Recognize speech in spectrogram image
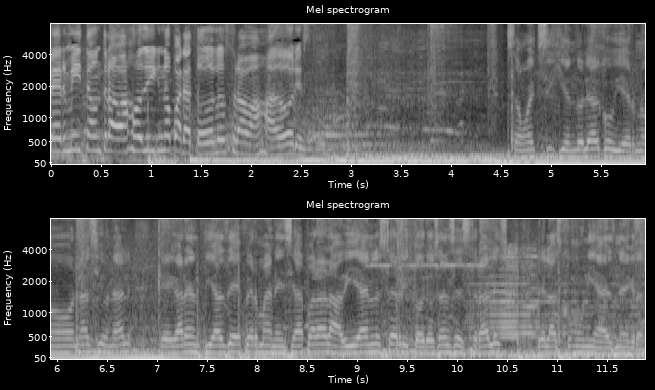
permita un trabajo digno para todos los trabajadores. Estamos exigiéndole al gobierno nacional que dé garantías de permanencia para la vida en los territorios ancestrales de las comunidades negras.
